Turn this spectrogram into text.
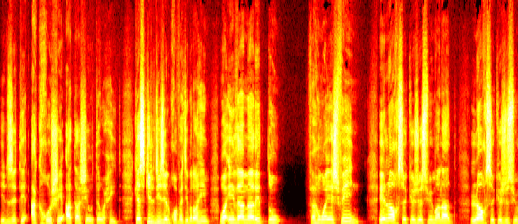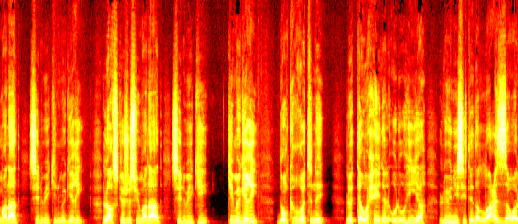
ils étaient accrochés, attachés au tawhid. Qu'est-ce qu'il disait le prophète Ibrahim? Et lorsque je suis malade, lorsque je suis malade, c'est lui qui me guérit. Lorsque je suis malade, c'est lui qui, qui me guérit. Donc retenez le tawhid al-uluhiyya, l'unicité d'Allah Azza wa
